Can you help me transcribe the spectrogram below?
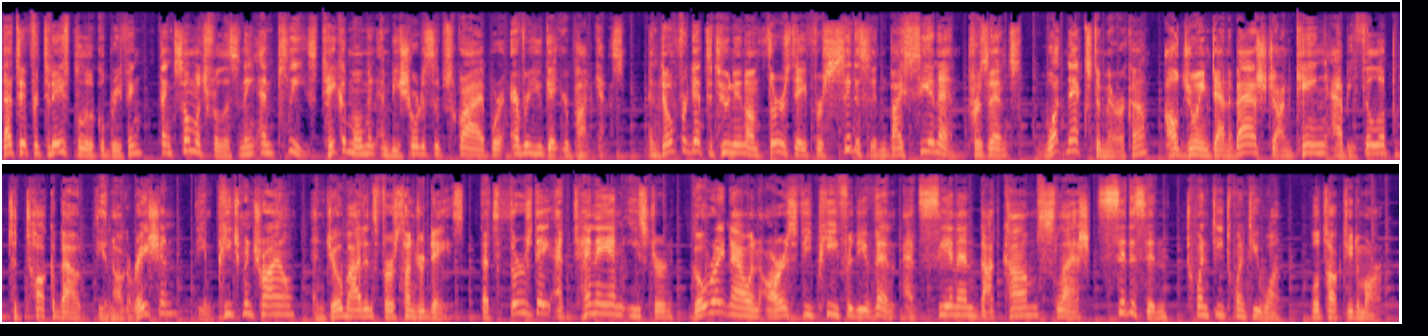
That's it for today's political briefing. Thanks so much for listening, and please take a moment and be sure to subscribe wherever you get your podcasts. And don't forget to tune in on Thursday for Citizen by CNN presents What Next America? I'll join Dana Bash, John King, Abby Phillip to talk about the inauguration, the impeachment trial, and Joe Biden's first 100 days. That's Thursday at 10 a.m. Eastern. Go right now and RSVP for the event at cnn.com slash citizen 2021. We'll talk to you tomorrow.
